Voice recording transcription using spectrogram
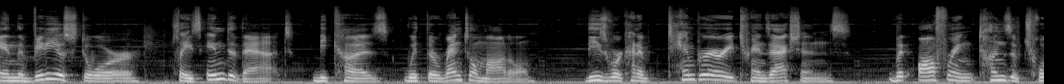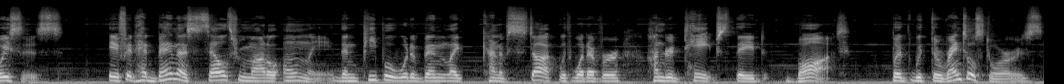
And the video store plays into that because with the rental model, these were kind of temporary transactions, but offering tons of choices. If it had been a sell through model only, then people would have been like kind of stuck with whatever 100 tapes they'd bought. But with the rental stores,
